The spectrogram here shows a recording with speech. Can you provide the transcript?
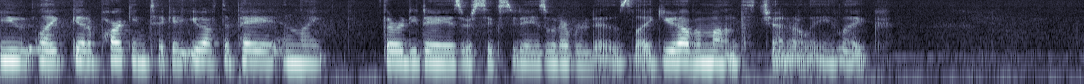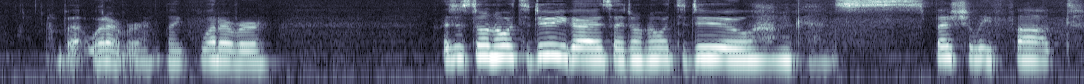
you like get a parking ticket you have to pay it in like 30 days or 60 days whatever it is like you have a month generally like but whatever like whatever I just don't know what to do, you guys. I don't know what to do. I'm especially fucked.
